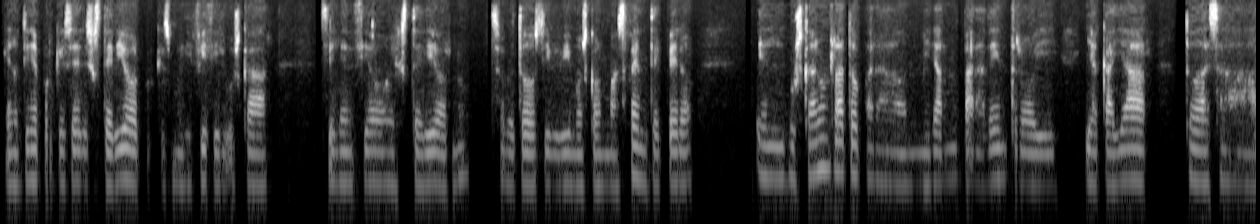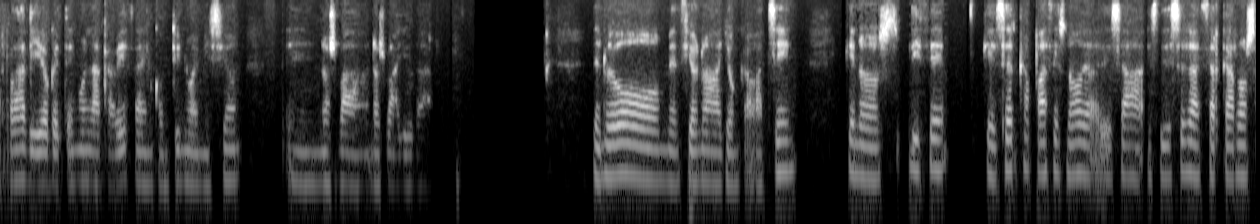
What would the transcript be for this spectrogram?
que no tiene por qué ser exterior, porque es muy difícil buscar silencio exterior, ¿no? Sobre todo si vivimos con más gente, pero el buscar un rato para mirarme para adentro y, y acallar toda esa radio que tengo en la cabeza en continua emisión, eh, nos, va, nos va a ayudar. De nuevo menciono a John kabat que nos dice que ser capaces ¿no? de, esa, de acercarnos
